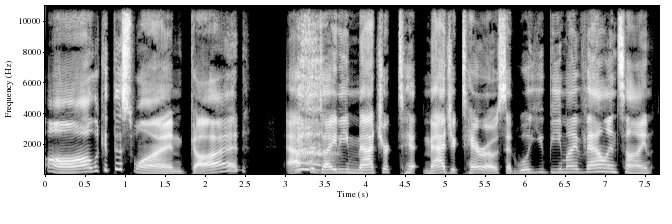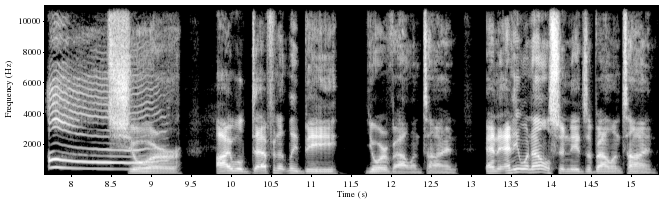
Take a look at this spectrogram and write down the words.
Aw, look at this one. God. Aphrodite Magic, Ta- Magic Tarot said, Will you be my Valentine? Aw. Sure. I will definitely be your Valentine. And anyone else who needs a Valentine,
